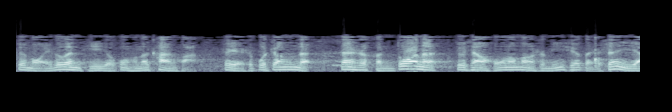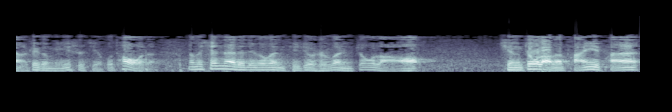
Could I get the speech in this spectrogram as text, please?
对某一个问题有共同的看法，这也是不争的。但是很多呢，就像《红楼梦》是谜学本身一样，这个谜是解不透的。那么现在的这个问题就是问周老，请周老呢谈一谈。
